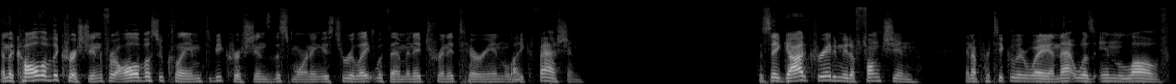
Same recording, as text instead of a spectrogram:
And the call of the Christian, for all of us who claim to be Christians this morning, is to relate with them in a Trinitarian like fashion. To say, God created me to function in a particular way, and that was in love,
